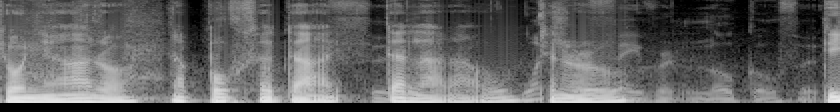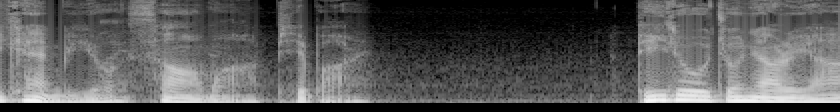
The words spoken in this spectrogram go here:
ကြော်ညာကတော့နှစ်ပုတ်ဆက်တိုင်းတက်လာတာကိုကျွန်တော်တို့တီးခန့်ပြီးတော့စောင့်အောင်မှာဖြစ်ပါတယ်ဒီလိုကြော်ညာတွေဟာ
